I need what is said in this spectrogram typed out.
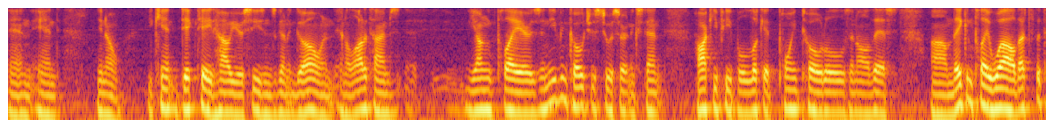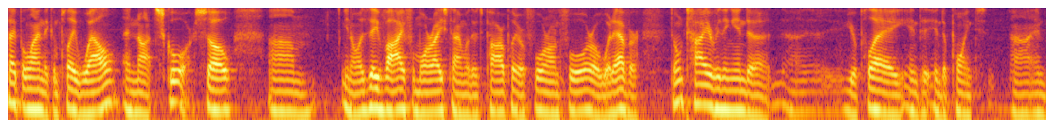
And and you know you can't dictate how your season's going to go. And, and a lot of times uh, young players and even coaches to a certain extent hockey people look at point totals and all this. Um, they can play well. That's the type of line that can play well and not score. So um, you know as they vie for more ice time whether it's power play or four on four or whatever don't tie everything into uh, your play into into points uh, and,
